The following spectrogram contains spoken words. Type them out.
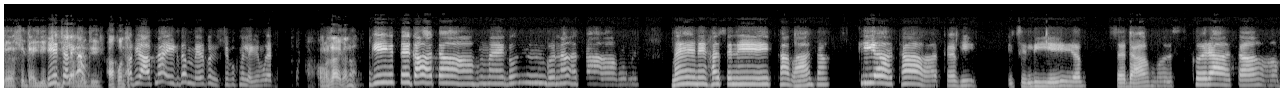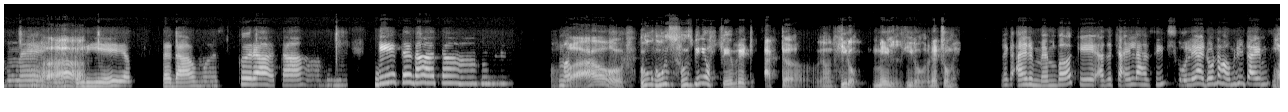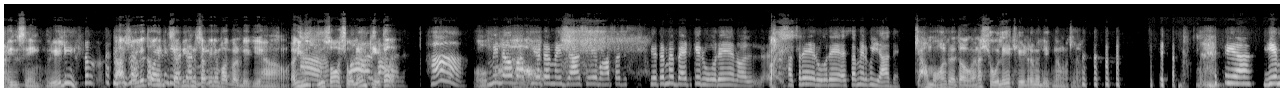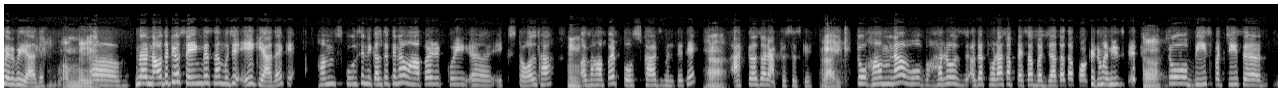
ग से गाइए ये चलेगा? जी। हाँ कौन सा? अभी आप ना एकदम मेरे को हिस्ट्री बुक में लगे मज़ा आएगा ना? गीत गाता हूँ मैं गुनगुनाता हूँ। मैंने हंसने का वादा किया था कभी इसलिए अब सदा मुस्कुराता हूँ मैं। इसलिए अब सदा मुस्कुराता हूँ गीत गाता हूँ Wow. Who who's who's been your favorite actor, you know, hero, male hero, retro में? like I remember कि as a child I have seen Sholay I don't know how many times What are you saying? Really? हाँ, मतलब शोले तो I think सभी सभी ने बहुत बार देखी है हाँ और you you हाँ, saw शोले in बार- theater? हाँ Oh, मिनोबा wow. थिएटर में जाके वहाँ पर थिएटर में बैठ के रो रहे हैं और हंस रहे हैं रो रहे हैं ऐसा मेरे को याद है क्या माहौल रहता होगा ना शोले थिएटर में देखना मतलब या ये मेरे को याद है। Now that you are saying this ना मुझे एक याद है कि हम स्कूल से निकलते थे ना वहाँ पर कोई अ, एक स्टॉल था हम्म, और वहाँ पर पोस्ट कार्ड मिलते थे हाँ। एक्टर्स और एक्ट्रेसेस के। Right right. तो हम ना वो हर रोज अगर थोड़ा सा पैसा बच जाता था पॉकेट मनी से हाँ। तो बीस पच्चीस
